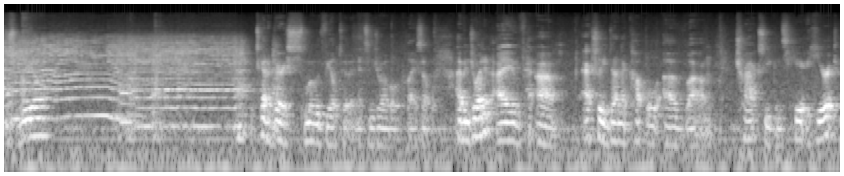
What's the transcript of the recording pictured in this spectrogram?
just real. It's got a very smooth feel to it, and it's enjoyable to play. So I've enjoyed it. I've uh, actually done a couple of um, tracks so you can hear, hear it.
